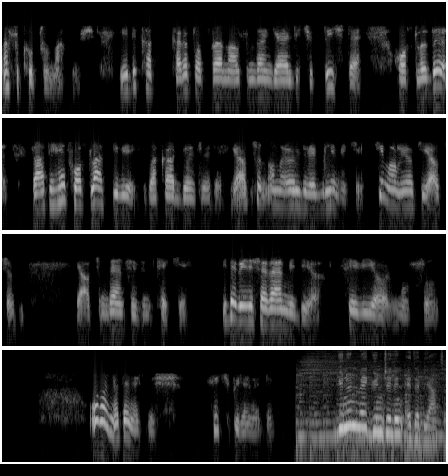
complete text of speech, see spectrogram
Nasıl kurtulmakmış? Yedi kat kara toprağın altından geldi çıktı işte. Hortladı. Zaten hep hortlak gibi bakar gözleri. Yalçın onu öldürebilir mi ki? Kim oluyor ki Yalçın? Yalçın ben sizin teki. Bir de beni sever mi diyor. Seviyor musun? O da ne demekmiş? Hiç bilemedim. Günün ve güncelin edebiyatı.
